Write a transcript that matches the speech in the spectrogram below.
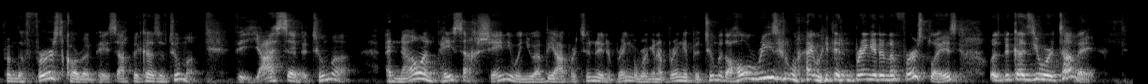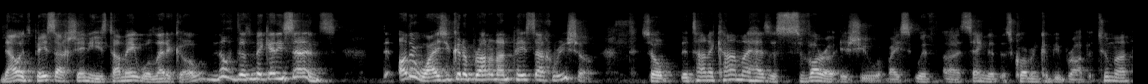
from the first korban pesach because of tuma. The yase betuma. And now on Pesach Sheni, when you have the opportunity to bring it, we're going to bring it betuma. The whole reason why we didn't bring it in the first place was because you were tummy. Now it's Pesach Sheni, he's tummy, we'll let it go. No, it doesn't make any sense. Otherwise, you could have brought it on Pesach Rishon. So the Tanakama has a svara issue by, with uh, saying that this korban could be brought betuma.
